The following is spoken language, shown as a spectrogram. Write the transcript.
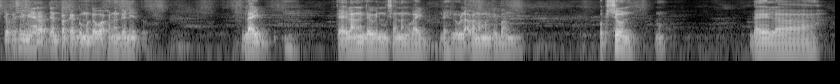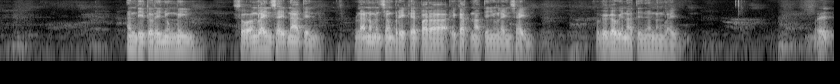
Ito kasi mahirap dyan pagka gumagawa ka ng ganito. Live. Kailangan gawin mo siya ng live dahil wala ka namang ibang option. No? Dahil ah, andito rin yung main. So, ang line side natin, wala naman siyang breaker para ikat natin yung line side. So, gagawin natin yan ng live. Right.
